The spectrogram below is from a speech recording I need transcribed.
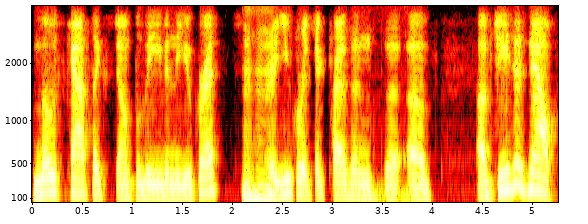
most Catholics don't believe in the Eucharist Mhm. or Eucharistic presence uh, of of Jesus. Now,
